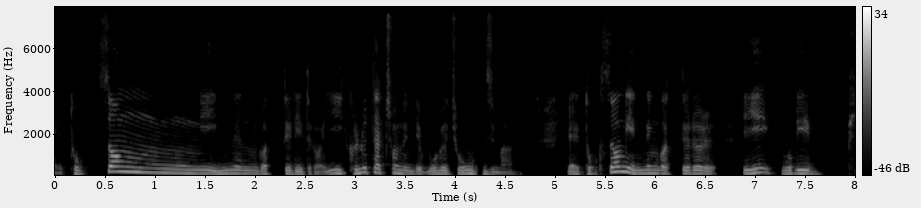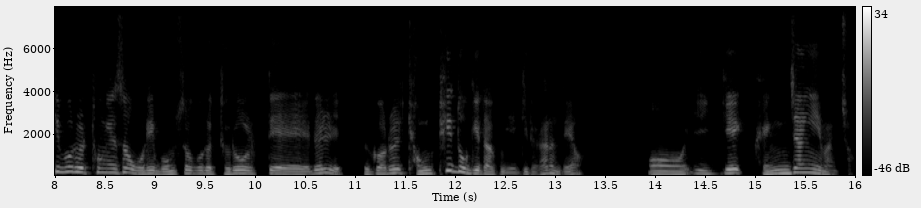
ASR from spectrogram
예, 독성이 있는 것들이 들어. 이 글루타치온은 이제 몸에 좋은 거지만, 예, 독성이 있는 것들을 이 우리 피부를 통해서 우리 몸속으로 들어올 때를 그거를 경피독이라고 얘기를 하는데요. 어, 이게 굉장히 많죠.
